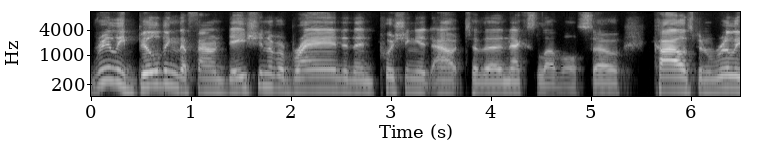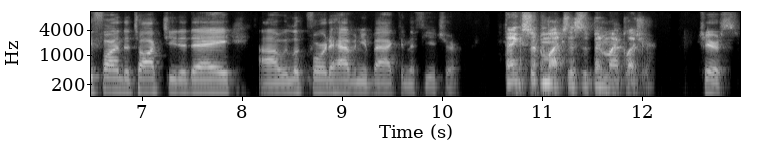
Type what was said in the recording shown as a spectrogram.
really building the foundation of a brand and then pushing it out to the next level. So, Kyle, it's been really fun to talk to you today. Uh, we look forward to having you back in the future. Thanks so much. This has been my pleasure. Cheers.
